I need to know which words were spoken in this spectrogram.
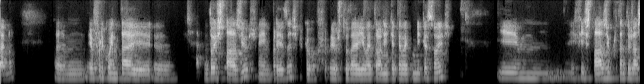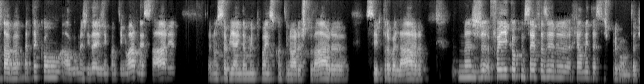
ano, um, eu frequentei dois estágios em empresas, porque eu, eu estudei eletrónica e telecomunicações e, hum, e, fiz estágio, portanto eu já estava até com algumas ideias em continuar nessa área. Eu não sabia ainda muito bem se continuar a estudar, se ir trabalhar, mas uh, foi aí que eu comecei a fazer uh, realmente essas perguntas.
